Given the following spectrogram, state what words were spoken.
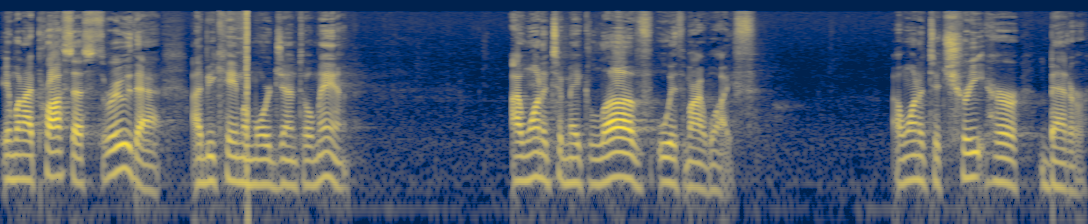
And when I processed through that, I became a more gentle man. I wanted to make love with my wife. I wanted to treat her better.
